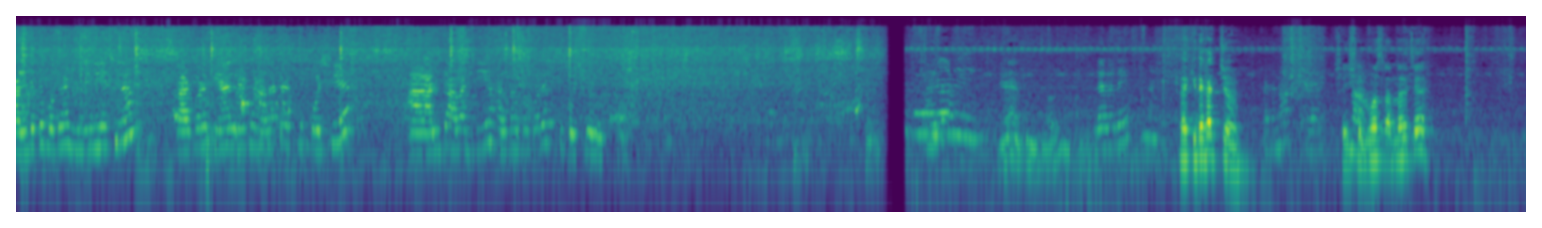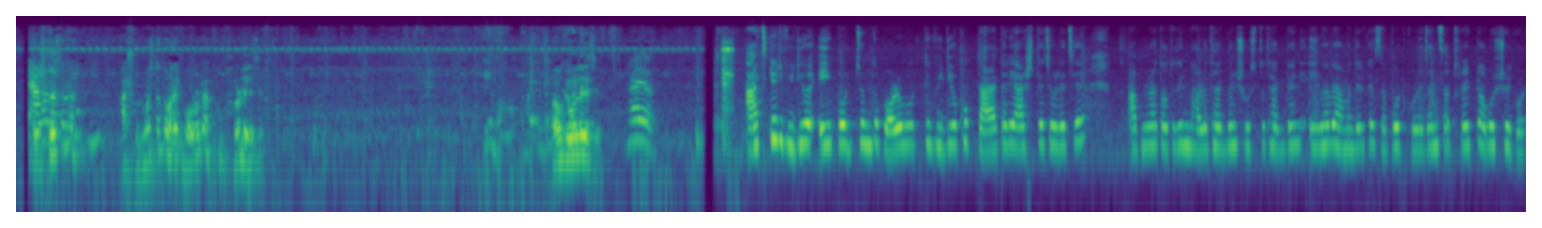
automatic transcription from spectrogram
আলুটাকে প্রথমে ভেজে নিয়েছিলাম। তারপরে পেঁয়াজ রসুন আদাটা একটু কষিয়ে আর আলুটা আবার দিয়ে হালকা হালকা করে একটু কষিয়ে নিচ্ছি। হ্যাঁ কি দেখাচ্ছ? সেই শোল মাছ রান্না হয়েছে? টেস্ট হয়েছে না? আর শোল মাছটা তো অনেক বড় না খুব ভালো লেগেছে। বাবু কেমন লেগেছে? আজকের ভিডিও এই পর্যন্ত। পরবর্তী ভিডিও খুব তাড়াতাড়ি আসতে চলেছে। আপনারা ততদিন ভালো থাকবেন সুস্থ থাকবেন। এইভাবে আমাদেরকে সাপোর্ট করে যান। সাবস্ক্রাইবটা অবশ্যই করুন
